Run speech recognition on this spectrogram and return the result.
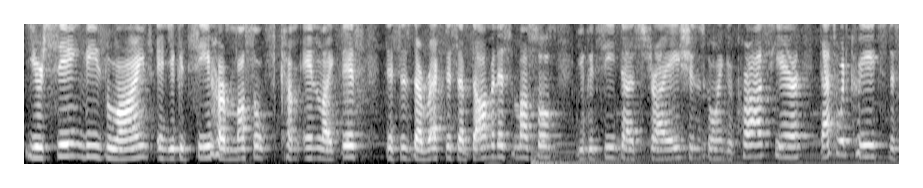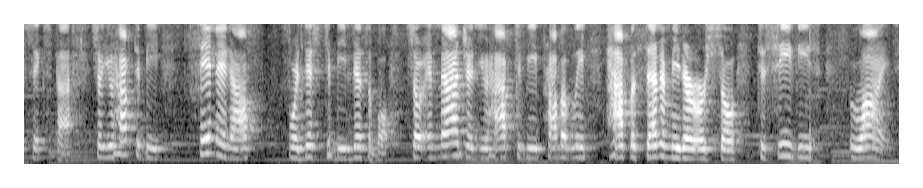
you're seeing these lines and you can see her muscles come in like this. This is the rectus abdominis muscles. You could see the striations going across here. That's what creates the six pack. So you have to be thin enough for this to be visible. So imagine you have to be probably half a centimeter or so to see these lines.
